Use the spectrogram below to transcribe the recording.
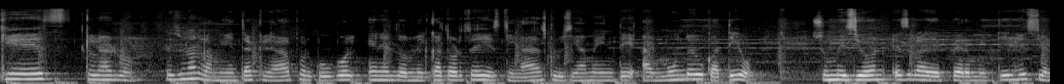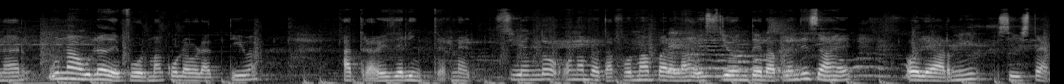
¿Qué es Classroom? Es una herramienta creada por Google en el 2014 destinada exclusivamente al mundo educativo. Su misión es la de permitir gestionar un aula de forma colaborativa a través del Internet, siendo una plataforma para la gestión del aprendizaje o Learning System.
